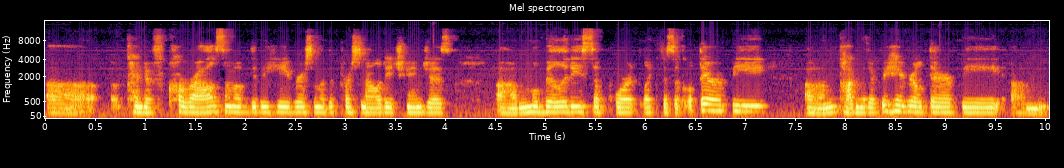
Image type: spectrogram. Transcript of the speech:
uh, kind of corral some of the behavior, some of the personality changes, um, mobility support like physical therapy, um, cognitive behavioral therapy, um,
